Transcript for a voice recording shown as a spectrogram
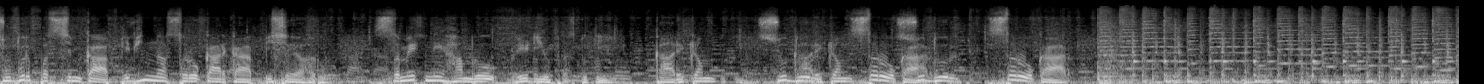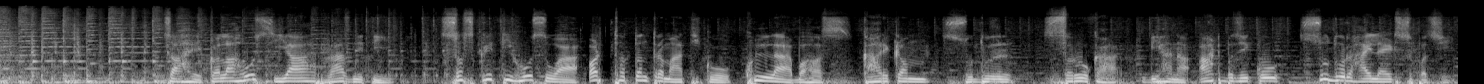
सुदूरपश्चिमका विभिन्न सरोकारका विषयहरू समेट्ने हाम्रो रेडियो प्रस्तुति कार्यक्रम सुदूर कार्यक्रम सरोकार। सुदूर सरोकार। चाहे कला होस् या राजनीति संस्कृति होस् वा अर्थतन्त्रमाथिको खुल्ला बहस कार्यक्रम सुदूर सरोकार बिहान आठ बजेको सुदूर हाइलाइट्स पछि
